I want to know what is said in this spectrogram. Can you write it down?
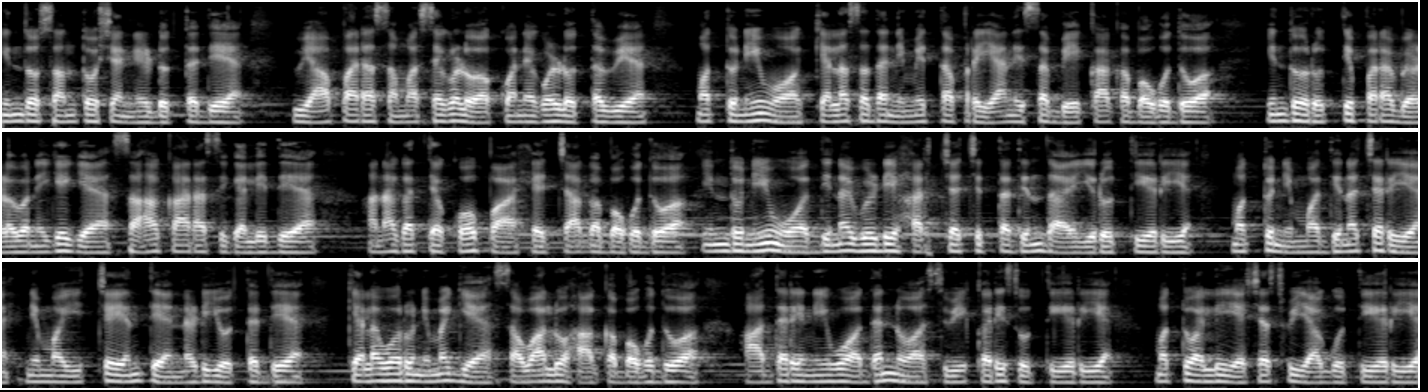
ಇಂದು ಸಂತೋಷ ನೀಡುತ್ತದೆ. ವ್ಯಾಪಾರ ಸಮಸ್ಯೆಗಳು ಕೊನೆಗೊಳ್ಳುತ್ತವೆ ಮತ್ತು ನೀವು ಕೆಲಸದ ನಿಮಿತ್ತ ಪ್ರಯಾಣಿಸಬೇಕಾಗಬಹುದು. ಇಂದು ವೃತ್ತಿಪರ ಬೆಳವಣಿಗೆಗೆ ಸಹಕಾರ ಸಿಗಲಿದೆ. ಅನಗತ್ಯ ಕೋಪ ಹೆಚ್ಚಾಗಬಹುದು. ಇಂದು ನೀವು ದಿನವಿಡೀ ಹರ್ಷಚಿತ್ತದಿಂದ ಇರುತ್ತೀರಿ ಮತ್ತು ನಿಮ್ಮ ದಿನಚರಿ ನಿಮ್ಮ ಇಚ್ಛೆಯಂತೆ ನಡೆಯುತ್ತದೆ. ಕೆಲವರು ನಿಮಗೆ ಸವಾಲು ಹಾಕಬಹುದು, ಆದರೆ ನೀವು ಅದನ್ನು ಸ್ವೀಕರಿಸುತ್ತೀರಿ. ಮತ್ತು ಅಲ್ಲಿ ಯಶಸ್ವಿಯಾಗುತ್ತೀರಿ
